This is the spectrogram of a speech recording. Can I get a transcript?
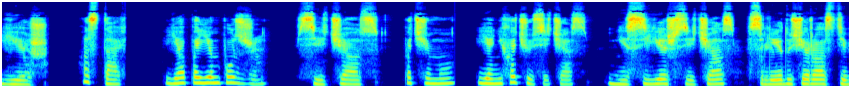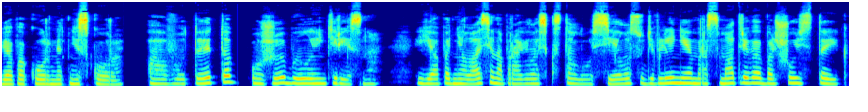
Ешь. Оставь. Я поем позже. Сейчас. Почему? Я не хочу сейчас. Не съешь сейчас, в следующий раз тебя покормят не скоро. А вот это уже было интересно. Я поднялась и направилась к столу, села с удивлением, рассматривая большой стейк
